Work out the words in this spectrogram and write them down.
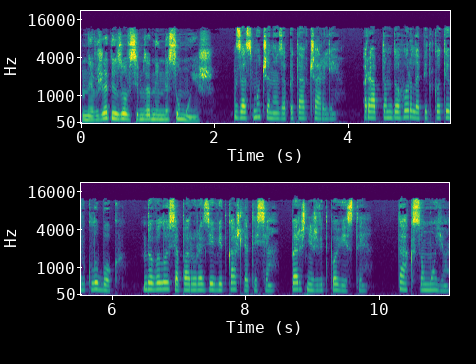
Невже ти зовсім за ним не сумуєш? Засмучено запитав Чарлі. Раптом до горла підкотив клубок. Довелося пару разів відкашлятися, перш ніж відповісти. Так, сумую,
